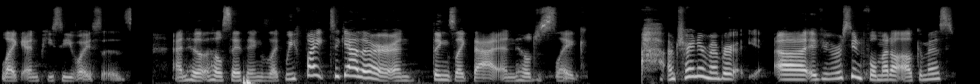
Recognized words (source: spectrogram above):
like NPC voices, and he'll he'll say things like "We fight together" and things like that, and he'll just like. I'm trying to remember uh, if you've ever seen Full Metal Alchemist.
